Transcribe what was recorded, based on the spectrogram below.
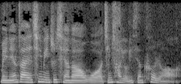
每年在清明之前呢，我经常有一些客人啊，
